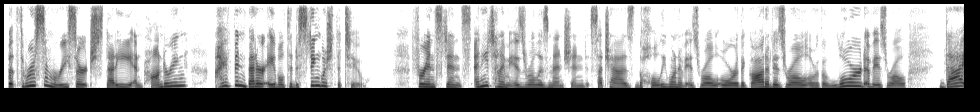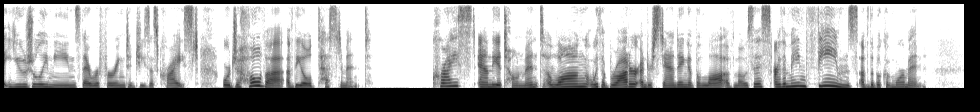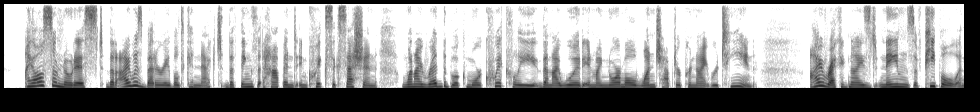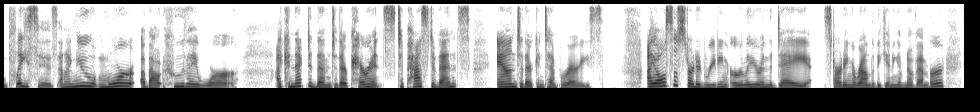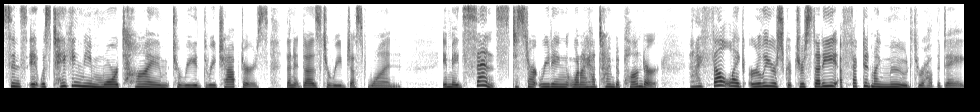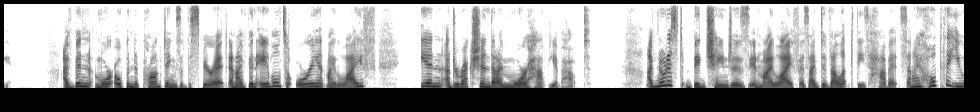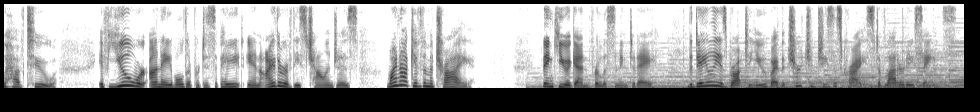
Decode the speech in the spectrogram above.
But through some research, study, and pondering, I've been better able to distinguish the two. For instance, anytime Israel is mentioned, such as the Holy One of Israel, or the God of Israel, or the Lord of Israel, that usually means they're referring to Jesus Christ, or Jehovah of the Old Testament. Christ and the atonement, along with a broader understanding of the law of Moses, are the main themes of the Book of Mormon. I also noticed that I was better able to connect the things that happened in quick succession when I read the book more quickly than I would in my normal one chapter per night routine. I recognized names of people and places, and I knew more about who they were. I connected them to their parents, to past events, and to their contemporaries. I also started reading earlier in the day, starting around the beginning of November, since it was taking me more time to read three chapters than it does to read just one. It made sense to start reading when I had time to ponder, and I felt like earlier scripture study affected my mood throughout the day. I've been more open to promptings of the Spirit, and I've been able to orient my life in a direction that I'm more happy about. I've noticed big changes in my life as I've developed these habits, and I hope that you have too. If you were unable to participate in either of these challenges, why not give them a try? Thank you again for listening today. The Daily is brought to you by The Church of Jesus Christ of Latter day Saints.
